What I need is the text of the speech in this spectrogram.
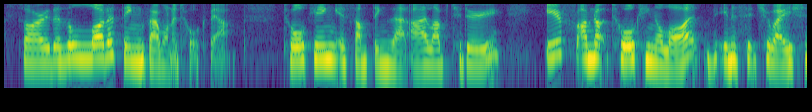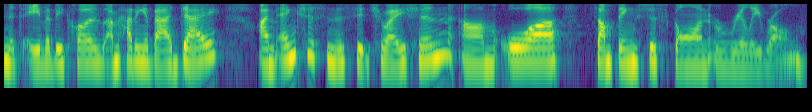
So there's a lot of things I want to talk about. Talking is something that I love to do. If I'm not talking a lot in a situation, it's either because I'm having a bad day I'm anxious in this situation um, or something's just gone really wrong.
